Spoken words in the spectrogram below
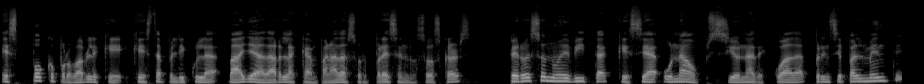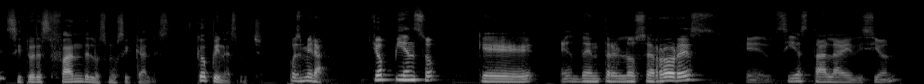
es poco probable que, esta película vaya a dar la campanada sorpresa en los Oscars, pero eso no evita que sea una opción adecuada, principalmente si tú eres fan de los musicales. ¿Qué opinas, Mitch? Pues mira, yo pienso que eh, de entre los errores eh, sí está la edición.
